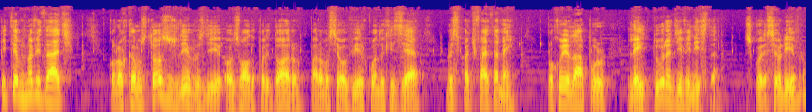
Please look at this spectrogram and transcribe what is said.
E temos novidade. Colocamos todos os livros de Oswaldo Polidoro para você ouvir quando quiser no Spotify também. Procure lá por Leitura Divinista. Escolha seu livro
